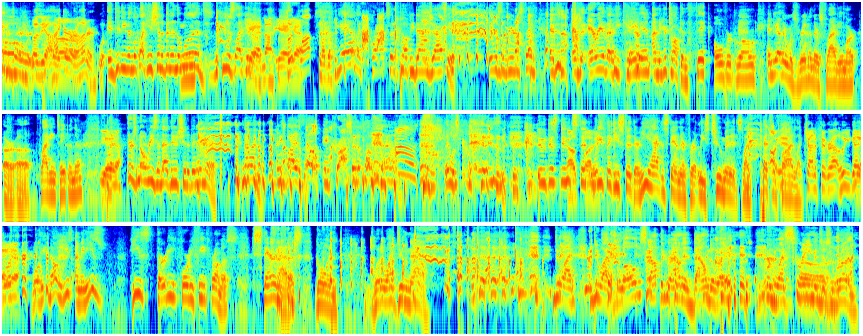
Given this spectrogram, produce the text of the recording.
Oh, Was he a hiker or a hunter? it didn't even look like he should have been in the woods. He was like in yeah a not yeah Flip yeah flops? like a yeah, like Crocs and a puffy down jacket. It was the weirdest thing, and and the area that he came in, I mean, you're talking thick, overgrown, and yeah, there was ribbon, there was flagging mark or uh, flagging tape in there. Yeah, but yeah. There's no reason that dude should have been in there, none, and he's by himself in Crocs and a puffy down. It was crazy, dude. This dude stood. funny. What do you think he stood there? He had to stand there for at least two minutes, like oh, petrified, like Trying to figure out who you guys Yeah, were. yeah. well, he, no, he's, I mean, he's, he's 30, 40 feet from us, staring at us, going, what do I do now? do I, do I blow, stop the ground and bound away? Or do I scream and just oh. run?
